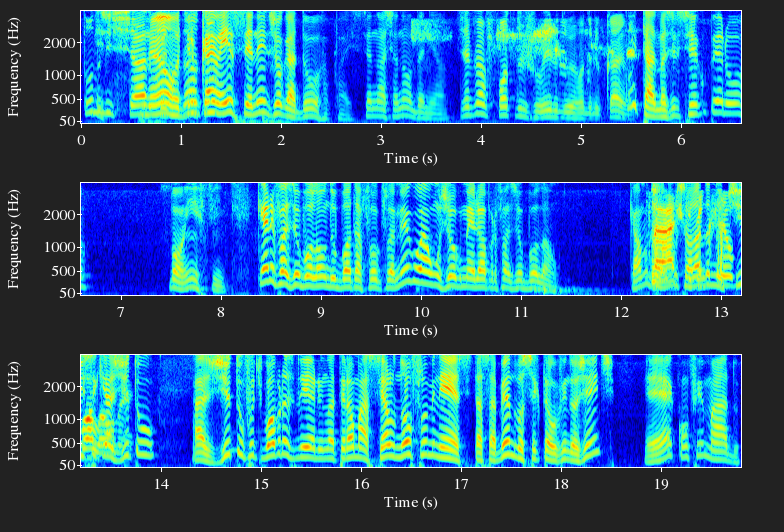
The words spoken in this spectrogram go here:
Todo bichado. Não, o Rodrigo Não, Caio é tem- excelente jogador, rapaz. Você não acha não, Daniel? Já viu a foto do joelho do Rodrigo Caio? Coitado, mas ele se recuperou. Bom, enfim. Querem fazer o bolão do Botafogo e Flamengo ou é um jogo melhor pra fazer o bolão? Calma, que Não, vamos que falar da que notícia que bolão, né? agita, o, agita o futebol brasileiro. E o lateral Marcelo no Fluminense. Tá sabendo você que tá ouvindo a gente? É, confirmado.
